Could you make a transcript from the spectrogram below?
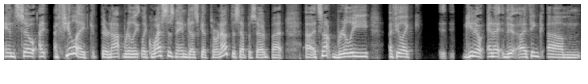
and so I, I feel like they're not really like Wes's name does get thrown out this episode, but uh, it's not really. I feel like you know, and I, the, I think um,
